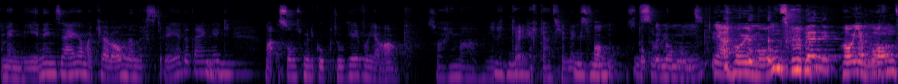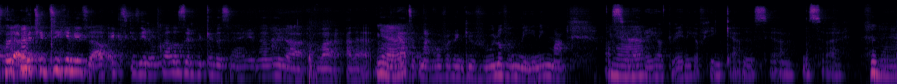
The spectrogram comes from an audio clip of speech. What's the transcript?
mijn mening zeggen. Maar ik ga wel minder strijden, denk ik. Maar soms moet ik ook toegeven van, ja, sorry, maar hier, hier kan je niks Mhm. van. Stop je mond. Ja, hou je mond. Ja, nee. Hou je mond. Ja, moet je tegen jezelf, excuseer, ook wel eens durven kunnen zeggen. Hè? Ja, waar, allee, dan Ja. gaat het maar over een gevoel of een mening, maar als je daar eigenlijk weinig of geen kennis, ja, dat is waar. Nee.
